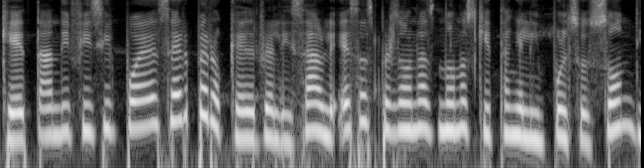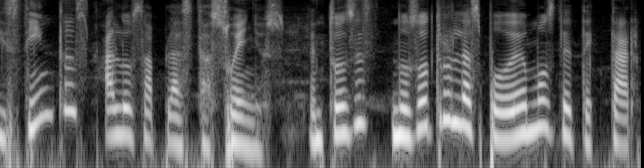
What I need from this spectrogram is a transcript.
qué tan difícil puede ser, pero que es realizable. Esas personas no nos quitan el impulso, son distintas a los aplastasueños. Entonces nosotros las podemos detectar.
